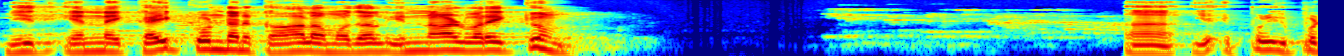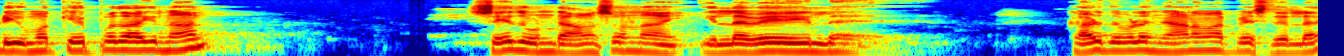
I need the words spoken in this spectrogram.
நீ என்னை கை கொண்ட காலம் முதல் இந்நாள் வரைக்கும் இப்படி இப்படி உமக்கு எப்போதாகி நான் செய்து உண்டு. அவன் சொன்னான் இல்லவே இல்லை. கழுதை விட ஞானமாக பேசுது இல்லை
